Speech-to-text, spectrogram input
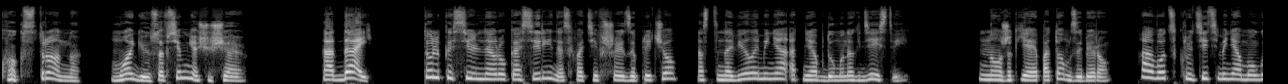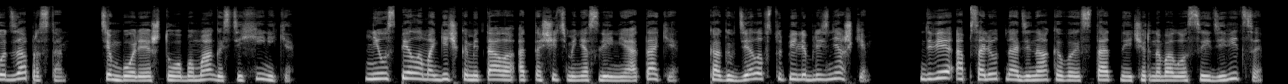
«Как странно. Магию совсем не ощущаю». «Отдай!» Только сильная рука Сирины, схватившая за плечо, остановила меня от необдуманных действий. Ножик я и потом заберу, а вот скрутить меня могут запросто, тем более, что оба мага стихийники. Не успела магичка металла оттащить меня с линии атаки, как в дело вступили близняшки, Две абсолютно одинаковые статные черноволосые девицы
